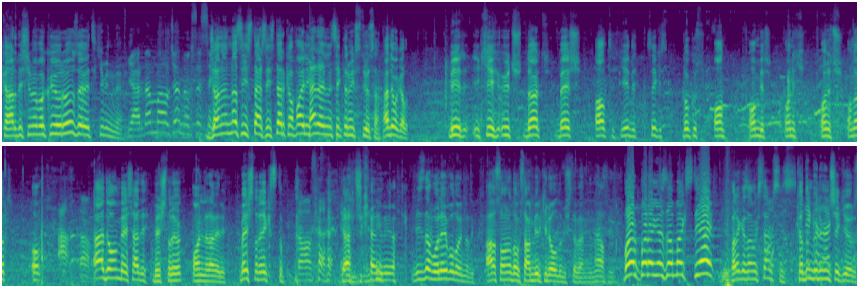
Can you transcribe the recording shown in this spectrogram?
Kardeşime bakıyoruz evet 2000'li. Yerden mi alacaksın yoksa sek- Canın nasıl isterse ister kafayla her elini sektirmek istiyorsan. Hadi bakalım. 1, 2, 3, 4, 5, 6, 7, 8, 9, 10, 11, 12, 13, 14, Ok. Ah, tamam. Hadi 15 hadi. 5 lira yok. 10 lira vereyim. 5 liraya kıstım. Tamam tamam. Gerçi kendine yok. Biz de voleybol oynadık. Ama sonra 91 kilo oldum işte ben de ne yapayım. Var para kazanmak isteyen. Para kazanmak ister misiniz? Kadın bölümünü kadar? çekiyoruz.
